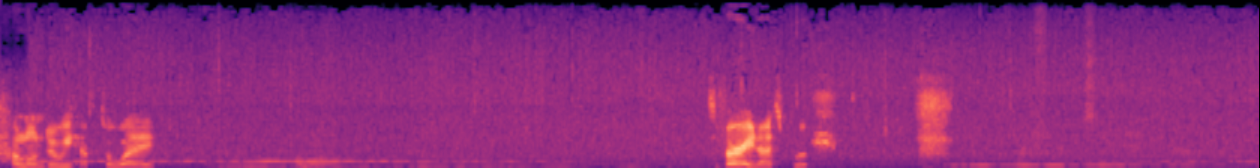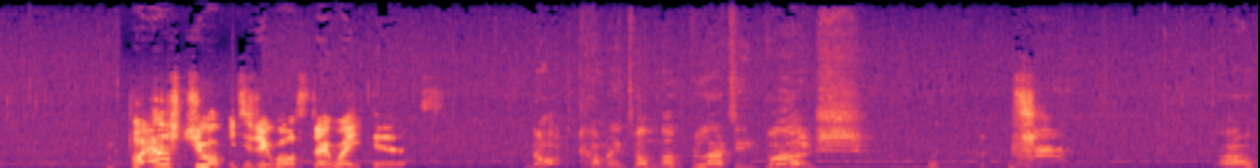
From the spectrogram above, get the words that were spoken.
How long do we have to wait? A while. It's a very nice bush. For goodness sake. What else do you want me to do whilst I wait here? Not comment on the bloody bush! oh,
